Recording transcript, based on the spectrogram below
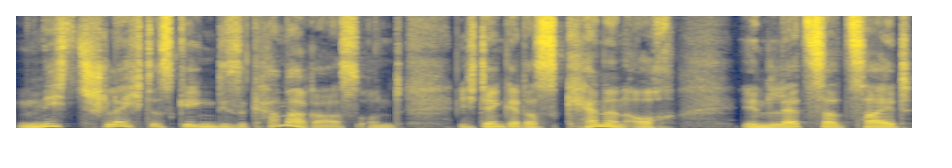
nichts Schlechtes gegen diese Kameras. Und ich denke, dass Canon auch in letzter Zeit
